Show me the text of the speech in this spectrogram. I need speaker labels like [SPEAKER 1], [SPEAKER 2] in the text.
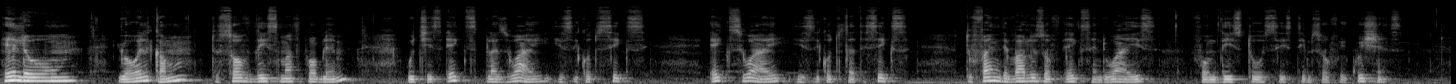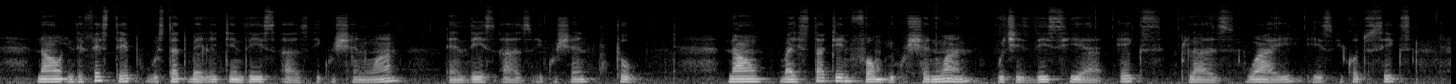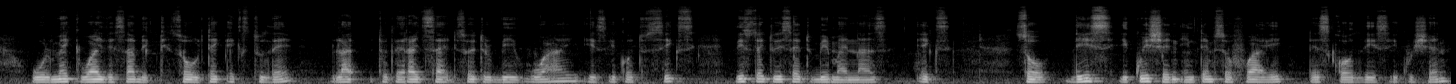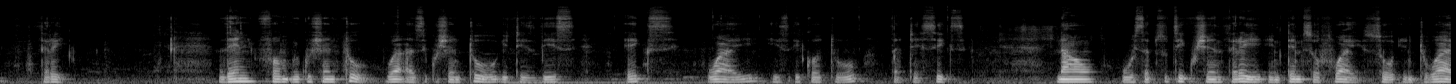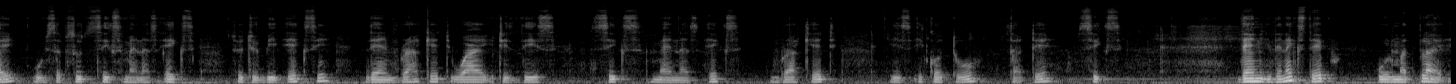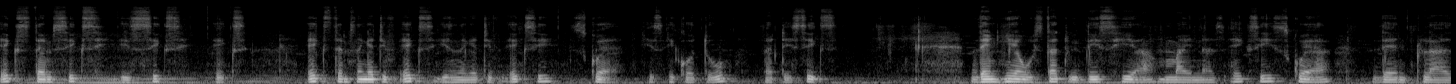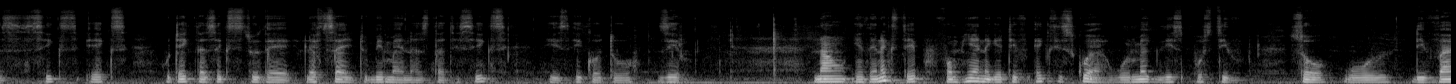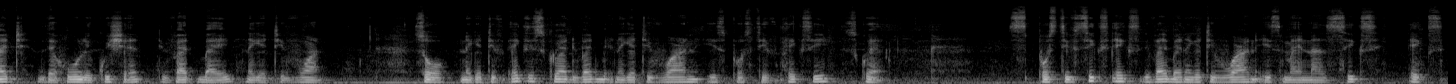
[SPEAKER 1] Hello, you are welcome to solve this math problem which is x plus y is equal to 6. xy is equal to 36. To find the values of x and y's from these two systems of equations. Now in the first step we start by letting this as equation 1 and this as equation 2. Now by starting from equation 1 which is this here x plus y is equal to 6 we'll make y the subject so we'll take x to the to the right side. So it will be y is equal to 6 this take to this side to be minus x. So this equation in terms of y let's call this equation 3 then from equation 2 whereas equation 2 it is this x y is equal to 36 now we substitute equation 3 in terms of y. So into y we substitute 6 minus x. So it will be x then bracket y it is this 6 minus x bracket is equal to 36 then in the next step we'll multiply x times 6 is 6x x. Times negative x is negative x square is equal to 36 then here we start with this here minus x square then plus 6x we take the 6 to the left side to be minus 36 is equal to 0 now in the next step from here negative x square will make this positive. So we'll divide the whole equation divide by negative 1 so negative x square divided by negative 1 is positive x square positive 6x divided by negative 1 is minus 6x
